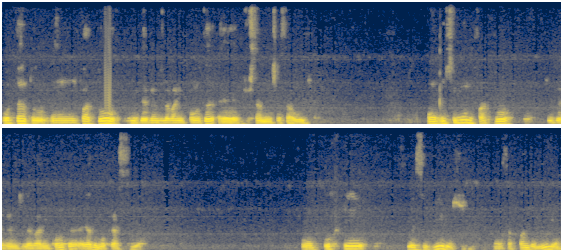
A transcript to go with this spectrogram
Portanto, um fator que devemos levar em conta é justamente a saúde. Bom, um segundo fator que devemos levar em conta é a democracia. Bom, porque esse vírus, essa pandemia,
